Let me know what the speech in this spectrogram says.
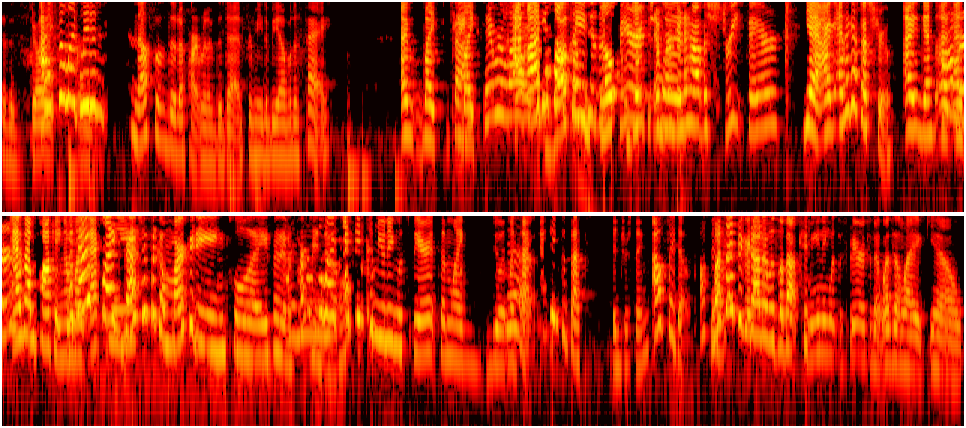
Is a dope. I feel like we didn't see enough of the Department of the Dead for me to be able to say. I like Facts. like They were like, I- I guess I'll say to the dope spirits, and we're gonna have a street fair. yeah. I, I guess that's true. I guess I, I, as I'm talking, I'm but like that's actually, like that's just like a marketing ploy for the department. also like. I think communing with spirits and like do doing like that. I think that that's interesting. I'll say dope. I'll say Once dope. I figured out it was about communing with the spirits, and it wasn't like you know,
